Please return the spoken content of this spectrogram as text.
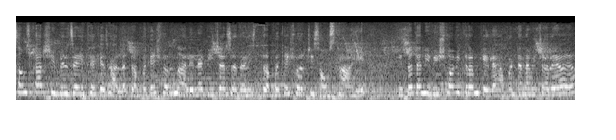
संस्कार शिबिर जे इथे के झालं. त्र्यंबकेश्वरून आलेल्या टीचर्स आहेत आणि त्र्यंबकेश्वरची संस्था आहे. तिथं त्यांनी विश्वविक्रम केला आहे आपण त्यांना विचारूया या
